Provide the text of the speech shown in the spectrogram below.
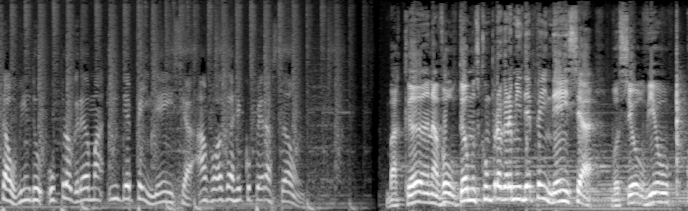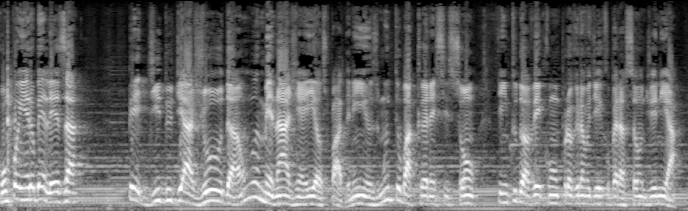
Está ouvindo o programa Independência, a voz da recuperação. Bacana, voltamos com o programa Independência. Você ouviu, companheiro Beleza? Pedido de ajuda, uma homenagem aí aos padrinhos. Muito bacana esse som, tem tudo a ver com o programa de recuperação de NA.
